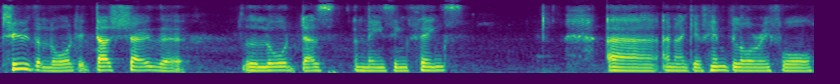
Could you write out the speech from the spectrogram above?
to the Lord, it does show the the Lord does amazing things, uh, and I give Him glory for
